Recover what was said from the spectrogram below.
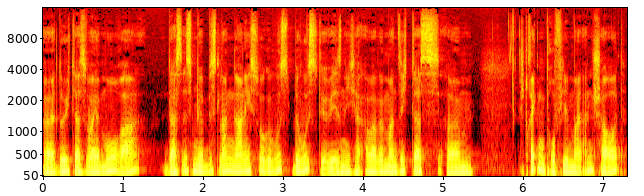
äh, durch das Valmora. Das ist mir bislang gar nicht so gewusst, bewusst gewesen. Ich, aber wenn man sich das ähm, Streckenprofil mal anschaut,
